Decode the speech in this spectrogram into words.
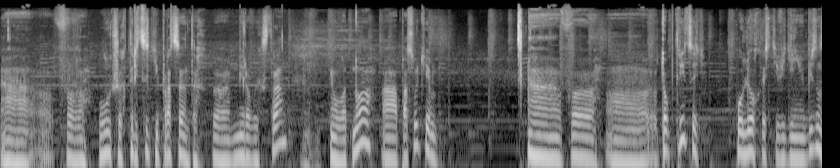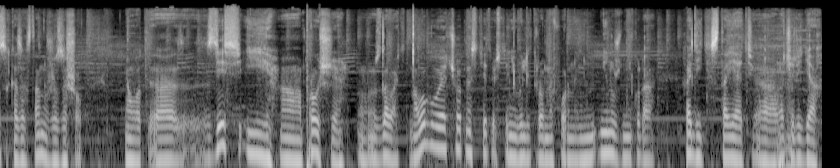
в лучших 30% а, мировых стран. Вот, но, а, по сути, в а, топ-30 по легкости ведения бизнеса Казахстан уже зашел. Вот, а, здесь и а, проще э, сдавать налоговые отчетности, то есть они в электронной форме, не, нужно никуда ходить, стоять а, в очередях.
